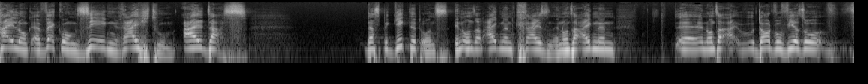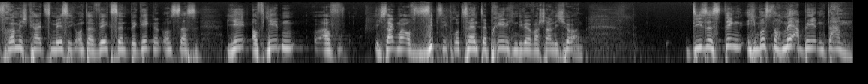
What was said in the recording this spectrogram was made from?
Heilung, Erweckung, Segen, Reichtum, all das. Das begegnet uns in unseren eigenen Kreisen, in unserer eigenen, äh, in unser, dort, wo wir so frömmigkeitsmäßig unterwegs sind, begegnet uns das je, auf jeden, auf, ich sag mal, auf 70 Prozent der Predigten, die wir wahrscheinlich hören. Dieses Ding, ich muss noch mehr beten, dann.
